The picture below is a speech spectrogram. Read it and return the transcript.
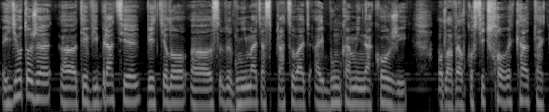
ide o to, že uh, tie vibrácie vie telo uh, vnímať a spracovať aj bunkami na koži. Podľa veľkosti človeka, tak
